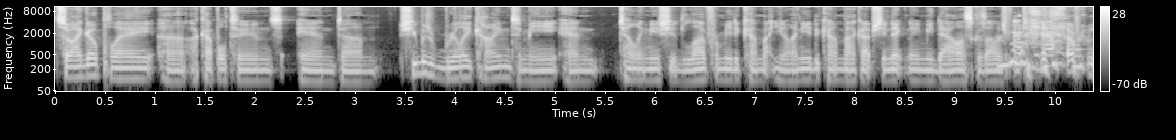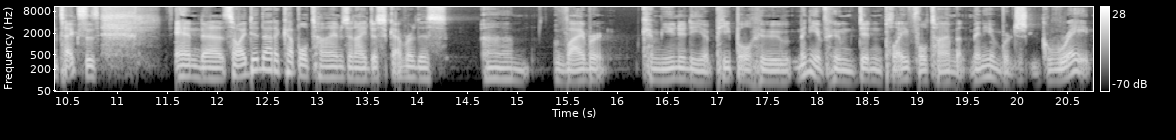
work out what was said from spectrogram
so I go play uh, a couple tunes, and um, she was really kind to me and telling me she'd love for me to come back. You know, I need to come back up. She nicknamed me Dallas because I was from, from Texas. And uh, so I did that a couple times and I discovered this um, vibrant community of people who, many of whom didn't play full time, but many of them were just great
